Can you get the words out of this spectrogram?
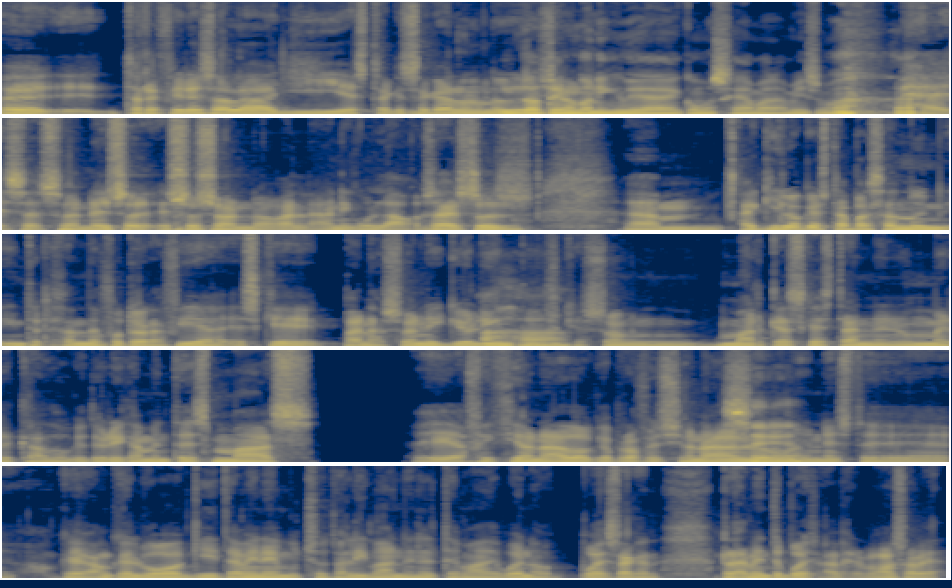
Eh, ¿Te refieres a la G esta que sacaron? No tengo ni idea de cómo se llama ahora mismo. Eh, esos son, eso, son a, ningún lado. O sea, eso es, aquí lo que está pasando interesante en fotografía es que Panasonic y Olympus, que son marcas que están en un mercado que teóricamente es más eh, aficionado que profesional, ¿no? En este, aunque, aunque luego aquí también hay mucho talibán en el tema de, bueno, puedes sacar, realmente puedes, a ver, vamos a ver,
